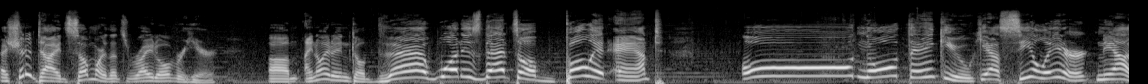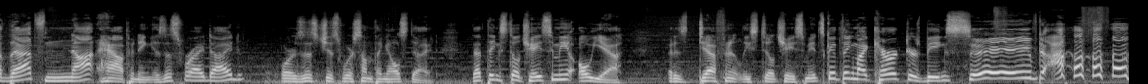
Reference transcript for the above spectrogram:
I should have died somewhere that's right over here. Um, I know I didn't go there. What is that? It's a bullet ant. Oh, no, thank you. Yeah, see you later. Yeah, that's not happening. Is this where I died? Or is this just where something else died? That thing's still chasing me? Oh, yeah. That is definitely still chasing me. It's a good thing my character's being saved. I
